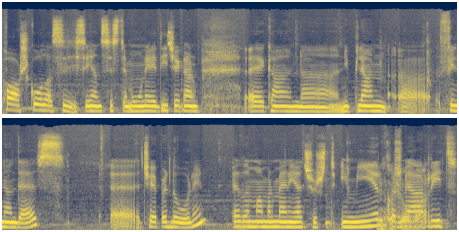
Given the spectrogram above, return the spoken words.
pa shkolla si, si janë sistem. Unë e di që kanë e kanë një plan uh, finlandez që e përdorin, edhe ma merr menja që është i mirë për me arrit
